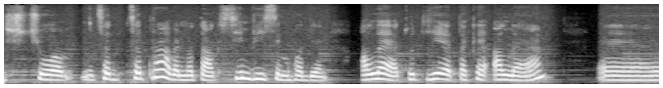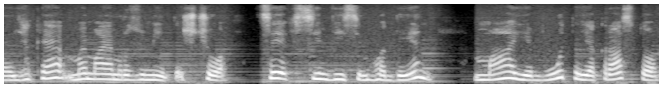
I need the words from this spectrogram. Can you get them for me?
що це, це правильно так, 7-8 годин. Але тут є таке але, е, яке ми маємо розуміти, що цих 7-8 годин має бути якраз то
